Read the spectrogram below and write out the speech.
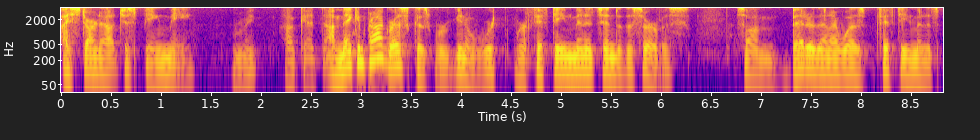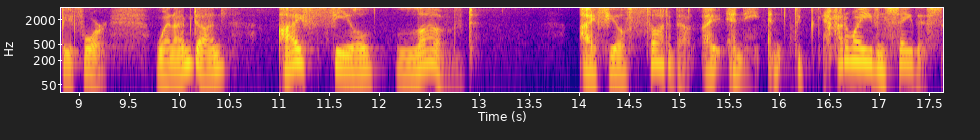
I start out just being me, right? Okay, I'm making progress because we're you know we're we're 15 minutes into the service, so I'm better than I was 15 minutes before. When I'm done, I feel loved. I feel thought about. I and and the, how do I even say this?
